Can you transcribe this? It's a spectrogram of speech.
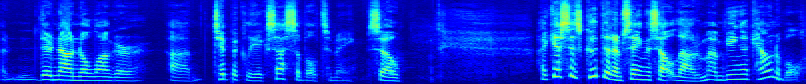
they're now no longer um, typically accessible to me. So I guess it's good that I'm saying this out loud. I'm, I'm being accountable.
